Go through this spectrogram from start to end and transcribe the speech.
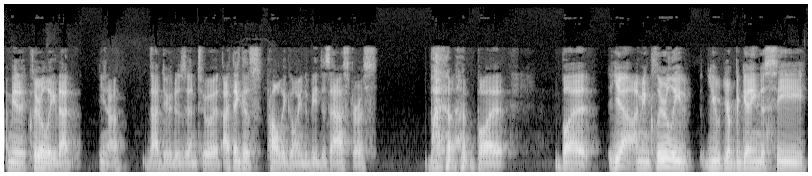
I mean, it, clearly that you know that dude is into it. I think it's probably going to be disastrous, but but but yeah, I mean, clearly you, you're beginning to see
